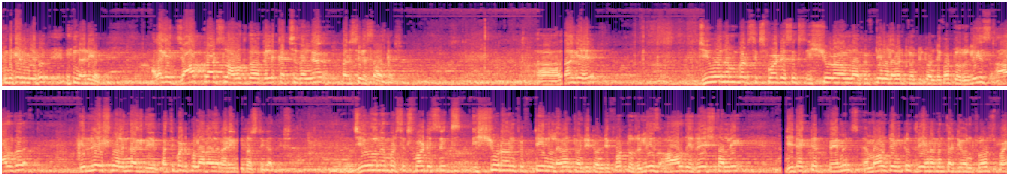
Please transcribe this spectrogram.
ఎందుకని మీరు నేను అడిగాను అలాగే జాబ్ కార్డ్స్లో అవకతవకల్ని ఖచ్చితంగా పరిశీలిస్తాం అధ్యక్ష. అలాగే GO number six forty six issued on fifteen eleven twenty twenty four to release all the irrational ఇందాక ఇది పత్తిపాటి పుల్లారావు గారు అడిగిన ప్రశ్న అధ్యక్ష. GO number six forty six issued on fifteen eleven twenty twenty four to release all the irrationally deducted payments amounting to three hundred thirty one crores by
